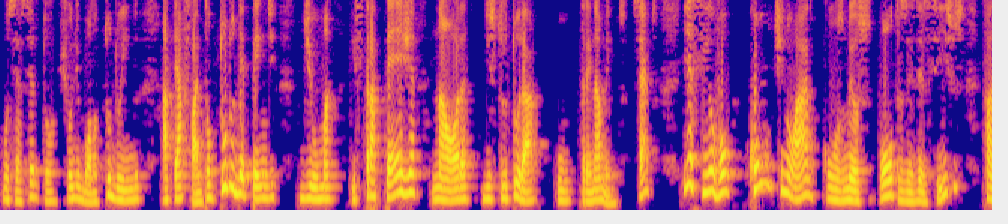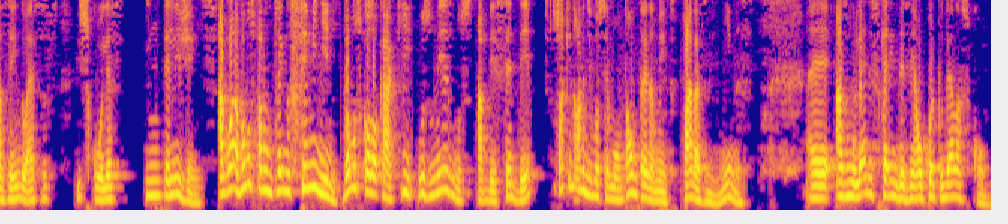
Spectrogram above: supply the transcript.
Você acertou, show de bola, tudo indo até a falha. Então tudo depende de uma estratégia na hora de estruturar um treinamento, certo? E assim eu vou continuar com os meus outros exercícios, fazendo essas escolhas inteligentes. Agora vamos para um treino feminino. Vamos colocar aqui os mesmos ABCD, só que na hora de você montar um treinamento para as meninas, é, as mulheres querem desenhar o corpo delas como?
